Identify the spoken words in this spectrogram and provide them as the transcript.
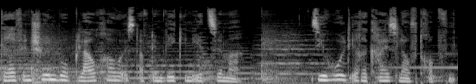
Gräfin Schönburg-Glauchau ist auf dem Weg in ihr Zimmer. Sie holt ihre Kreislauftropfen.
